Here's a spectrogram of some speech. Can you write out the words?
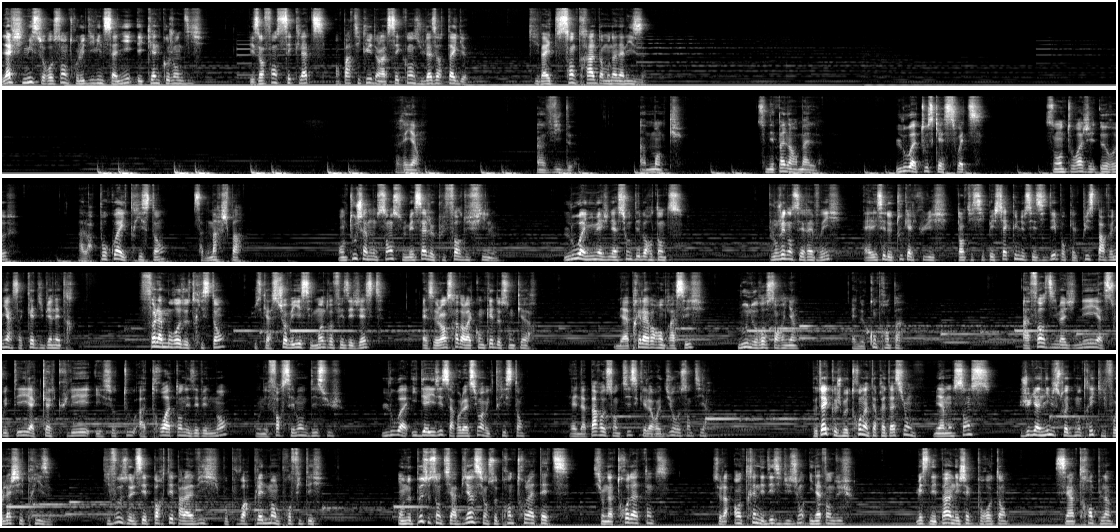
L'alchimie se ressent entre Ludivine Sagné et Ken Kojandi. Les enfants s'éclatent, en particulier dans la séquence du laser tag, qui va être centrale dans mon analyse. Rien. Un vide. Un manque. Ce n'est pas normal. Lou a tout ce qu'elle souhaite. Son entourage est heureux, alors pourquoi avec Tristan, ça ne marche pas? On touche à mon sens le message le plus fort du film. Lou a une imagination débordante. Plongée dans ses rêveries, elle essaie de tout calculer, d'anticiper chacune de ses idées pour qu'elle puisse parvenir à sa quête du bien-être. Folle amoureuse de Tristan, jusqu'à surveiller ses moindres faits et gestes, elle se lancera dans la conquête de son cœur. Mais après l'avoir embrassé, Lou ne ressent rien. Elle ne comprend pas. À force d'imaginer, à souhaiter, à calculer et surtout à trop attendre les événements, on est forcément déçu. Lou a idéalisé sa relation avec Tristan. elle n'a pas ressenti ce qu'elle aurait dû ressentir. Peut-être que je me trompe d'interprétation, mais à mon sens, Julian Hill souhaite montrer qu'il faut lâcher prise, qu'il faut se laisser porter par la vie pour pouvoir pleinement en profiter. On ne peut se sentir bien si on se prend trop la tête, si on a trop d'attentes. Cela entraîne des désillusions inattendues. Mais ce n'est pas un échec pour autant, c'est un tremplin.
